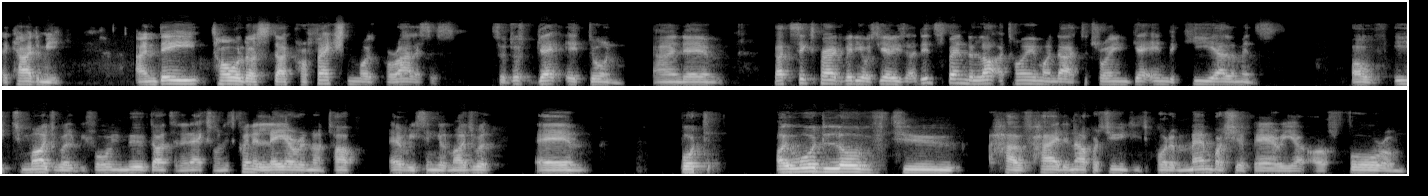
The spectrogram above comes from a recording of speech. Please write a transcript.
Academy, and they told us that perfection was paralysis. So just get it done. And um, that six-part video series, I did spend a lot of time on that to try and get in the key elements of each module before we moved on to the next one. It's kind of layering on top every single module. Um, but I would love to have had an opportunity to put a membership area or forum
